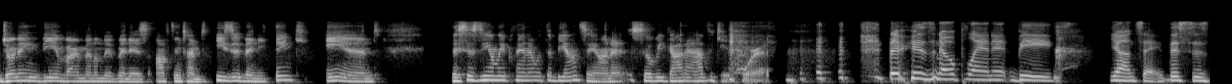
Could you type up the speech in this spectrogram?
joining the environmental movement is oftentimes easier than you think. And this is the only planet with a Beyonce on it, so we gotta advocate for it. there is no planet B. Beyonce, this is.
